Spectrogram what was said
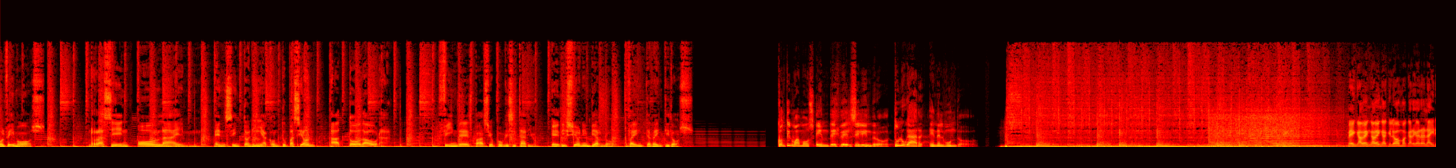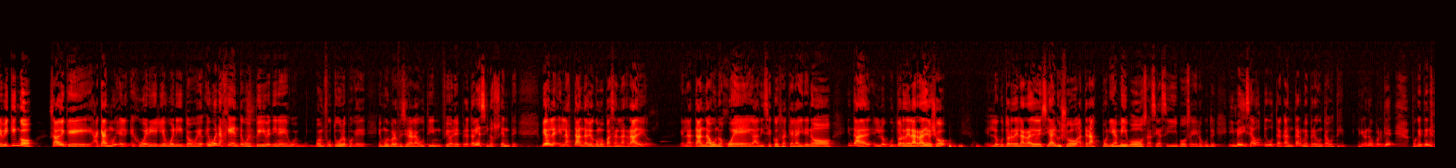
Volvimos. Racing Online. En sintonía con tu pasión a toda hora. Fin de espacio publicitario. Edición invierno 2022. Continuamos en Desde el Cilindro, tu lugar en el mundo. Venga, venga, venga, que lo vamos a cargar al aire. Vikingo, sabe que acá es, muy, es juvenil y es buenito, es buena gente, buen pibe, tiene buen, futuro porque es muy profesional Agustín Fiore, pero todavía es inocente. Vio en las tandas, vio cómo pasa en las radios. En la tanda uno juega, dice cosas que al aire no. Y nada, el locutor de la radio, yo, el locutor de la radio decía algo y yo atrás ponía mi voz, hacía así, voz de locutor. Y me dice, ¿a vos te gusta cantar? Me pregunta Agustín. Le digo, no, ¿por qué? Porque tenés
